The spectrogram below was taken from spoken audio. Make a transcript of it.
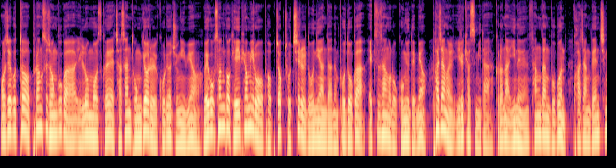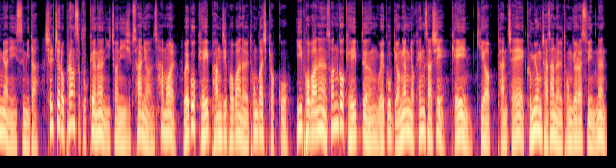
어제부터 프랑스 정부가 일론 머스크의 자산 동결을 고려 중이며 외국 선거 개입 혐의로 법적 조치를 논의한다는 보도가 X상으로 공유되며 파장을 일으켰습니다. 그러나 이는 상당 부분 과장된 측면이 있습니다. 실제로 프랑스 국회는 2024년 3월 외국 개입 방지 법안을 통과시켰고 이 법안은 선거 개입 등 외국 영향력 행사 시 개인, 기업, 단체의 금융 자산을 동결할 수 있는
